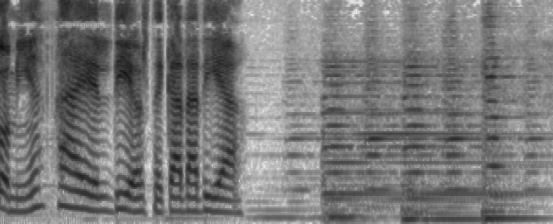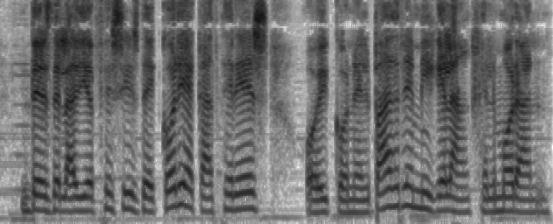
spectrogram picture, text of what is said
Comienza el Dios de cada día. Desde la diócesis de Coria Cáceres, hoy con el Padre Miguel Ángel Morán.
